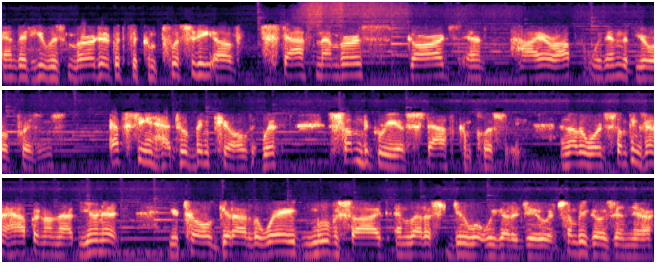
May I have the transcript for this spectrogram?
and that he was murdered with the complicity of staff members, guards, and higher up within the Bureau of Prisons. Epstein had to have been killed with some degree of staff complicity. In other words, something's going to happen on that unit you're told, get out of the way, move aside, and let us do what we got to do. And somebody goes in there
